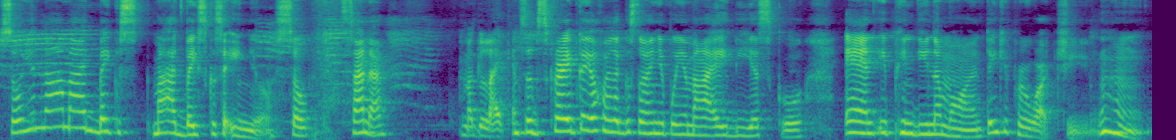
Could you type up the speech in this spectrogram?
So, yun lang ang ma-advise, ma-advise ko sa inyo. So, sana, mag-like and subscribe kayo kung nagustuhan niyo po yung mga ideas ko. And if hindi naman, thank you for watching. Mhm.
